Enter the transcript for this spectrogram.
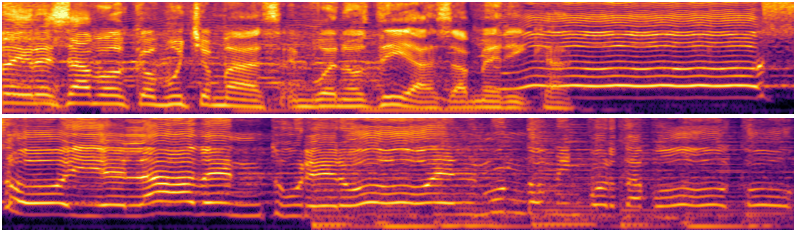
regresamos con mucho más en Buenos Días, América. Aventurero, el mundo me importa poco.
